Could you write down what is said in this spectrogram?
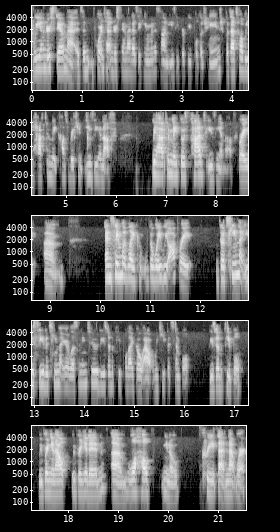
We understand that. It's important to understand that as a human, it's not easy for people to change, but that's why we have to make conservation easy enough. We have to make those paths easy enough, right? Um, and same with like the way we operate. The team that you see, the team that you're listening to, these are the people that go out. We keep it simple. These are the people. We bring it out, we bring it in. Um, we'll help, you know, create that network.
